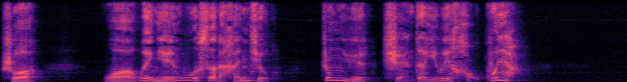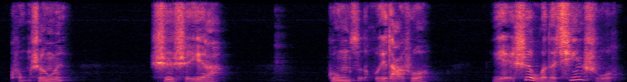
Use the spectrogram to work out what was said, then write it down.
说：“我为您物色了很久，终于选得一位好姑娘。”孔生问：“是谁呀？”公子回答说：“也是我的亲属。”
